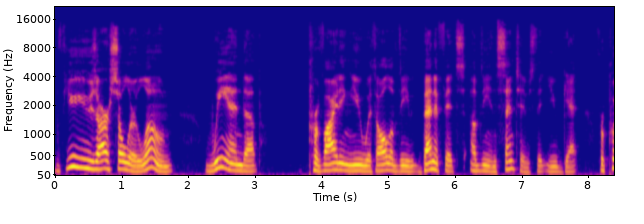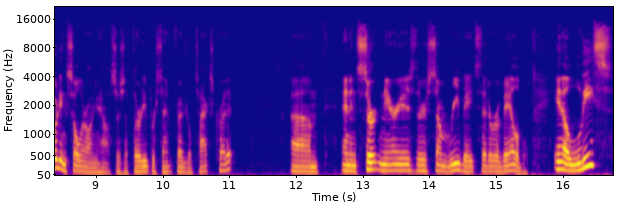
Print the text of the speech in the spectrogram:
if you use our solar loan, we end up providing you with all of the benefits of the incentives that you get for putting solar on your house. There's a 30% federal tax credit. Um, and in certain areas, there's some rebates that are available. In a lease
